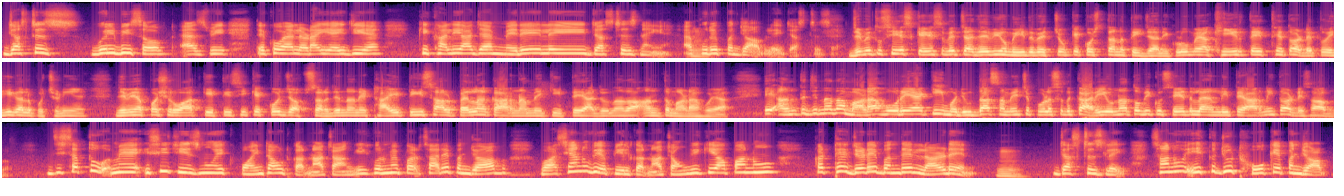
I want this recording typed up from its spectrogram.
justice will be served as we देखो है लड़ाई आई जी है। ਕਿ ਖਾਲੀ ਅੱਜ ਇਹ ਮੇਰੇ ਲਈ ਜਸਟਿਸ ਨਹੀਂ ਹੈ। ਇਹ ਪੂਰੇ ਪੰਜਾਬ ਲਈ ਜਸਟਿਸ ਹੈ। ਜਿਵੇਂ ਤੁਸੀਂ ਇਸ ਕੇਸ ਵਿੱਚ ਅਜੇ ਵੀ ਉਮੀਦ ਵਿੱਚ ਹੋ ਕਿ ਕੁਝ ਤਾਂ ਨਤੀਜਾ ਨਿਕਲੂ ਮੈਂ ਅਖੀਰ ਤੇ ਇੱਥੇ ਤੁਹਾਡੇ ਤੋਂ ਇਹੀ ਗੱਲ ਪੁੱਛਣੀ ਹੈ। ਜਿਵੇਂ ਆਪਾਂ ਸ਼ੁਰੂਆਤ ਕੀਤੀ ਸੀ ਕਿ ਕੁਝ ਅਫਸਰ ਜਿਨ੍ਹਾਂ ਨੇ 28 30 ਸਾਲ ਪਹਿਲਾਂ ਕਾਰਨਾਮੇ ਕੀਤੇ ਅੱਜ ਉਹਨਾਂ ਦਾ ਅੰਤ ਮਾੜਾ ਹੋਇਆ। ਇਹ ਅੰਤ ਜਿਨ੍ਹਾਂ ਦਾ ਮਾੜਾ ਹੋ ਰਿਹਾ ਹੈ ਕਿ ਮੌਜੂਦਾ ਸਮੇਂ 'ਚ ਪੁਲਿਸ ਅਧਿਕਾਰੀ ਉਹਨਾਂ ਤੋਂ ਵੀ ਕੋਈ ਸੇਧ ਲੈਣ ਲਈ ਤਿਆਰ ਨਹੀਂ ਤੁਹਾਡੇ ਹਿਸਾਬ ਨਾਲ? ਜੀ ਸਭ ਤੋਂ ਮੈਂ ਇਸੀ ਚੀਜ਼ ਨੂੰ ਇੱਕ ਪੁਆਇੰਟ ਆਊਟ ਕਰਨਾ ਚਾਹਾਂਗੀ। ਹੁਣ ਮੈਂ ਸਾਰੇ ਪੰਜਾਬ ਵਾਸੀਆਂ ਨੂੰ ਵੀ ਅਪੀਲ ਕਰਨਾ ਚਾਹੂੰਗੀ ਕਿ ਆਪਾਂ ਨੂੰ ਇਕੱਠੇ ਜਿਹੜੇ ਬੰਦੇ ਲੜ ਰਹੇ ਨੇ ਜਸਟਿਸ ਲਈ ਸਾਨੂੰ ਇਕਜੁੱਟ ਹੋ ਕੇ ਪੰਜਾਬ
